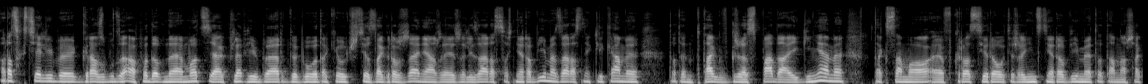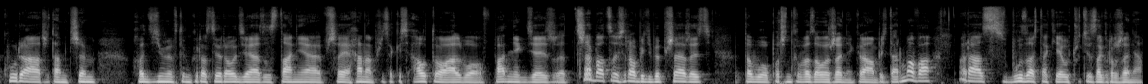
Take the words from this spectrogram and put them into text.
oraz chcieliby, gra wzbudzała podobne emocje jak Flappy Bird, by było takie uczucie zagrożenia, że jeżeli zaraz coś nie robimy, zaraz nie klikamy, to ten ptak w grze spada i giniemy. Tak samo e, w Crossy Road, jeżeli nic nie robimy, to tam nasza kura, czy tam czym chodzimy w tym Crossy Roadzie, zostanie przejechana przez jakieś auto albo wpadnie gdzieś, że trzeba coś robić, by przeżyć. To było początkowe założenie, gra ma być darmowa oraz wzbudzać takie uczucie zagrożenia.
